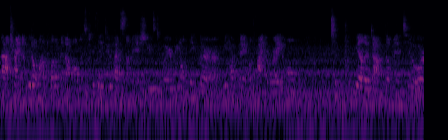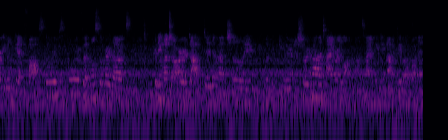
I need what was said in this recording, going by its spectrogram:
not trying to, we don't want to put them in a home just because they do have some issues to where we don't think they're, we haven't been able to find a right home to be able to adopt them into or even get fosters for. But most of our dogs pretty much are adopted eventually with either in a short amount of time or a long amount of time. We do not give up on dogs.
